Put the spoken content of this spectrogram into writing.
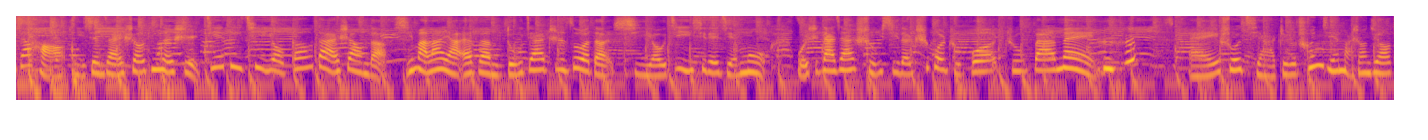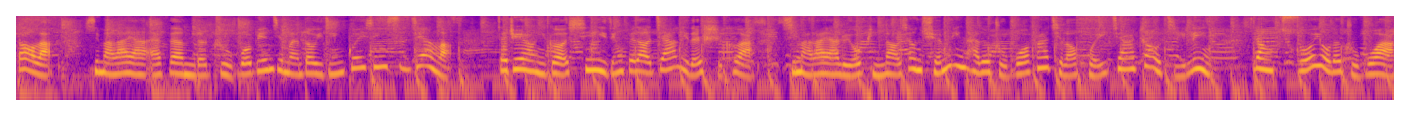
家好，你现在收听的是接地气又高大上的喜马拉雅 FM 独家制作的《喜游记》系列节目，我是大家熟悉的吃货主播猪八妹。哎，说起啊，这个春节马上就要到了，喜马拉雅 FM 的主播编辑们都已经归心似箭了。在这样一个心已经飞到家里的时刻啊，喜马拉雅旅游频道向全平台的主播发起了回家召集令，让所有的主播啊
